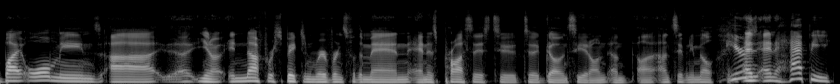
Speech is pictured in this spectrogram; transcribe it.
by all means, uh, uh, you know, enough respect and reverence for the man and his process to to go and see it on on, on 70 mil. Here's- and and happy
